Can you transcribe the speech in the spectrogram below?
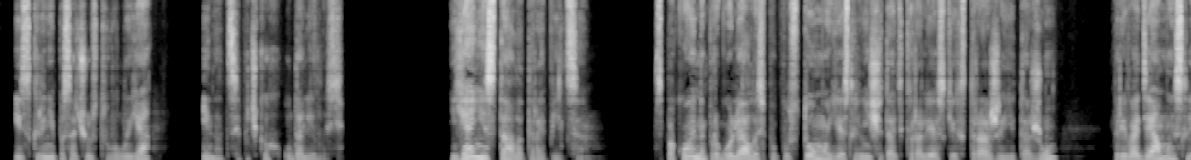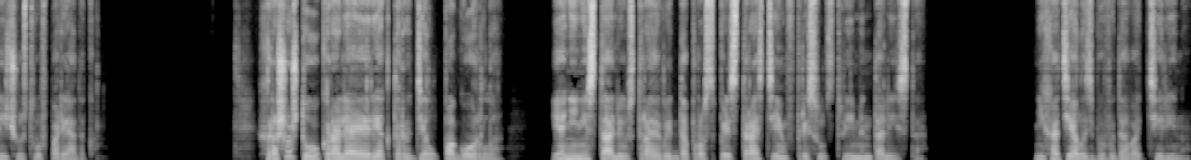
— искренне посочувствовала я и на цыпочках удалилась. Я не стала торопиться. Спокойно прогулялась по пустому, если не считать королевских стражей, этажу, приводя мысли и чувства в порядок. Хорошо, что у короля и ректора дел по горло, и они не стали устраивать допрос с пристрастием в присутствии менталиста. Не хотелось бы выдавать Терину.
